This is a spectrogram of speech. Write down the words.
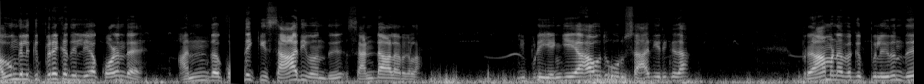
அவங்களுக்கு பிறக்குது இல்லையா குழந்தை? அந்த குழந்தைக்கு சாதி வந்து சண்டாளர்களாம். இப்படி எங்கேயாவது ஒரு சாதி இருக்குதா? பிராமண வகுப்பில் இருந்து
